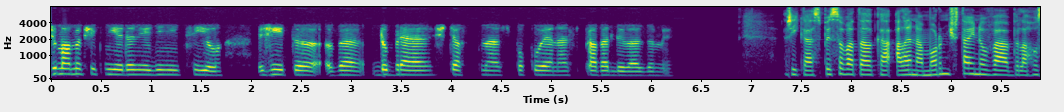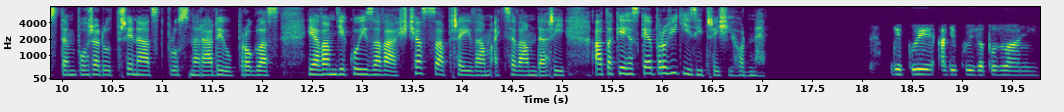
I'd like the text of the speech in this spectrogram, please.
že máme všichni jeden jediný cíl, žít eh, ve dobré, šťastné, spokojené, spravedlivé zemi. Říká spisovatelka Alena Mornsteinová, byla hostem pořadu 13 plus na rádiu Proglas. Já vám děkuji za váš čas a přeji vám, ať se vám daří a taky hezké prožití zítřejšího dne. Děkuji a děkuji za pozvání.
